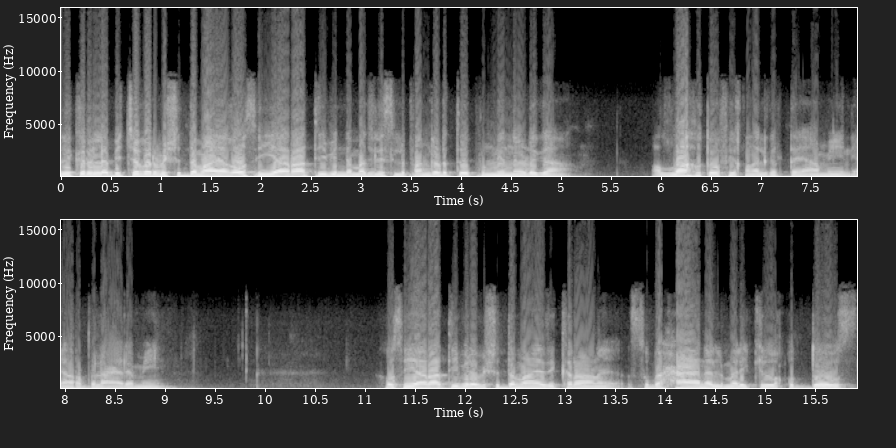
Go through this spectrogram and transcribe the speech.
ദിക്ർ ലഭിച്ചവർ വിശുദ്ധമായ ഗൗസിയ റാത്തീബിന്റെ മജ്ലിസിൽ പങ്കെടുത്ത് പുണ്യം നേടുക. അള്ളാഹു തോഫീഖ് നൽകട്ടെ. അമീൻ യാ ആലമീൻ. ഗൗസിയ റാത്തീബിലെ വിശുദ്ധമായ ദിക്റാണ് സുബ്ഹാനൽ മലിക്കിൽ ഖുദ്ദൂസ്.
